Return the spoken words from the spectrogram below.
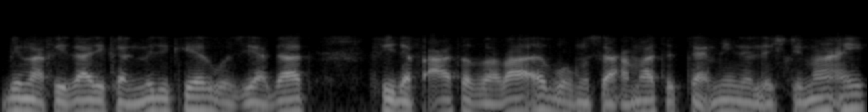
بما في ذلك ال Medicare وزيادات في دفعات الضرائب ومساهمات التأمين الاجتماعي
